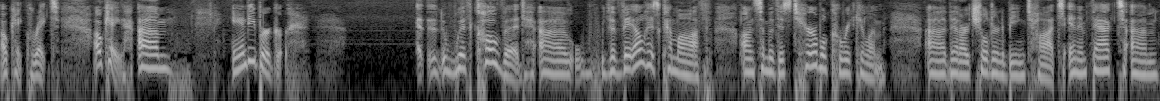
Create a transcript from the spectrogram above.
Okay, great. Okay, um, Andi Beurger. With COVID, uh, the veil has come off on some of this terrible curriculum uh, that our children are being taught. And in fact, um,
